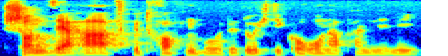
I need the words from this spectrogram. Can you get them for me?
schon sehr hart getroffen wurde durch die Corona-Pandemie.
